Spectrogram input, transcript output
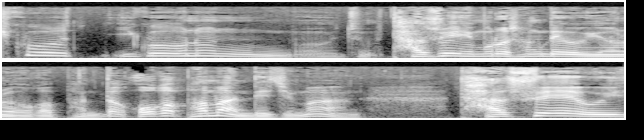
이거 이거는 어, 좀 다수의 힘으로 상대 의견을 억압한다. 억압하면 안 되지만 다수의 의,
